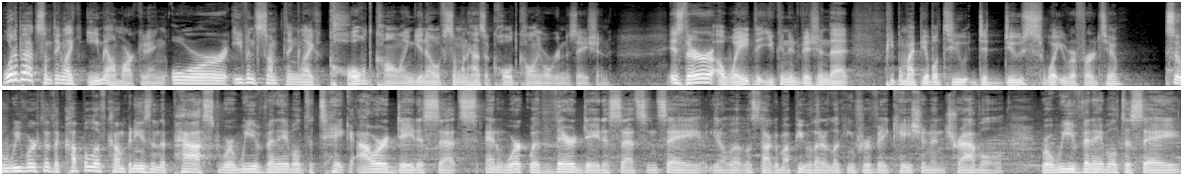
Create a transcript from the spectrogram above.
What about something like email marketing or even something like cold calling? You know, if someone has a cold calling organization, is there a way that you can envision that people might be able to deduce what you referred to? So we've worked with a couple of companies in the past where we have been able to take our data sets and work with their data sets and say, you know, let's talk about people that are looking for vacation and travel, where we've been able to say,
